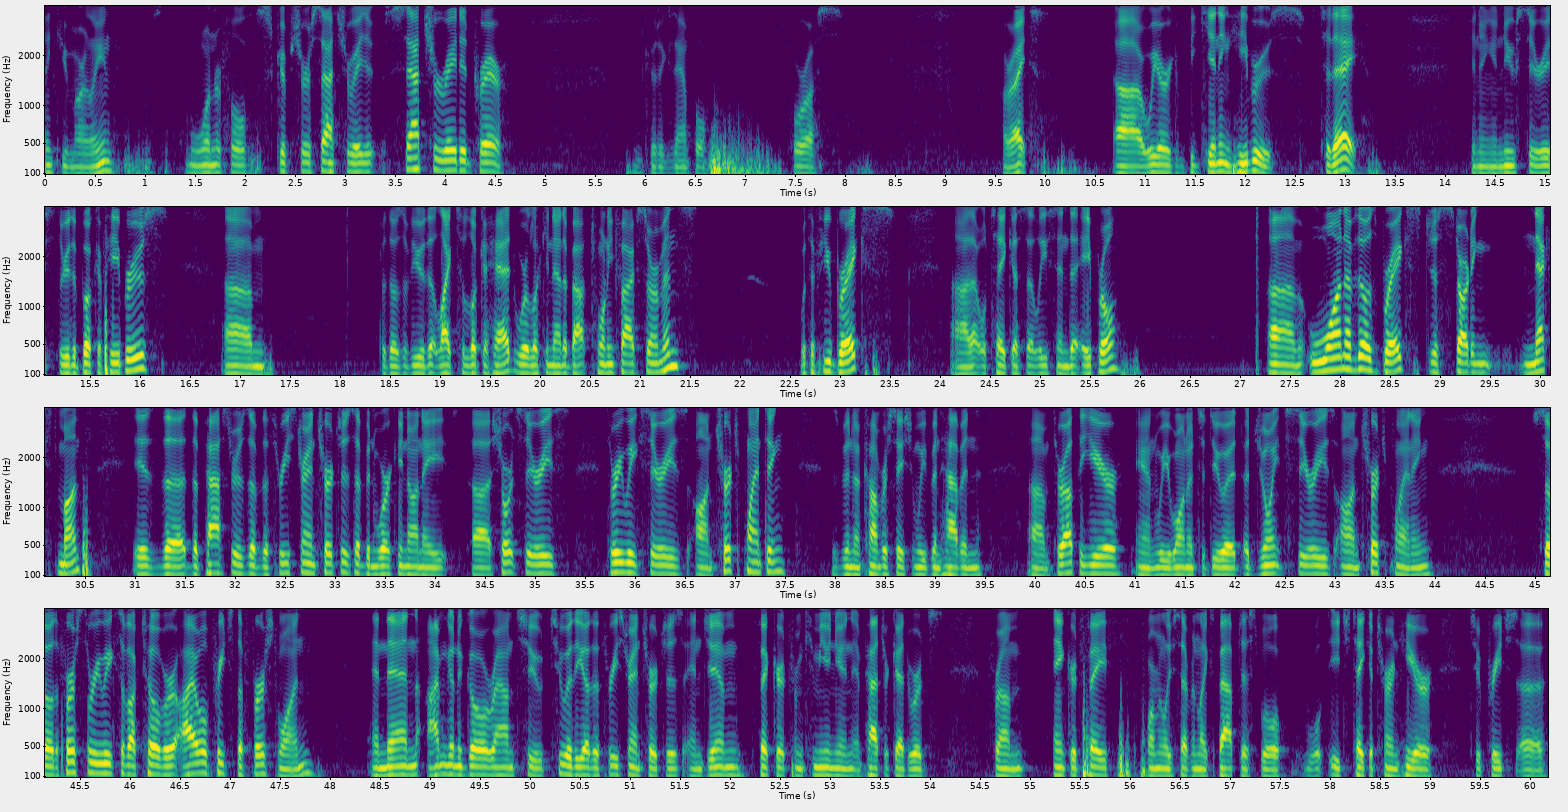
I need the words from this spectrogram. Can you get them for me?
Thank you, Marlene. Wonderful scripture saturated saturated prayer. Good example for us. All right. Uh, we are beginning Hebrews today, beginning a new series through the book of Hebrews. Um, for those of you that like to look ahead, we're looking at about 25 sermons with a few breaks. Uh, that will take us at least into April. Um, one of those breaks, just starting next month, is the, the pastors of the Three Strand churches have been working on a uh, short series, three week series on church planting. There's been a conversation we've been having um, throughout the year, and we wanted to do a, a joint series on church planting. So, the first three weeks of October, I will preach the first one, and then I'm going to go around to two of the other Three Strand churches, and Jim Fickert from Communion and Patrick Edwards from Anchored Faith, formerly Seven Lakes Baptist, will, will each take a turn here to preach uh,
